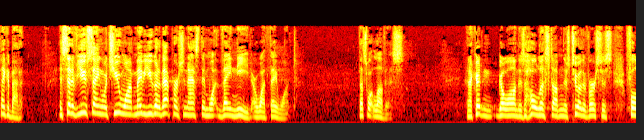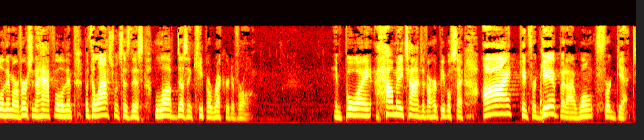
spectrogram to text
Think about it. Instead of you saying what you want, maybe you go to that person and ask them what they need or what they want. That's what love is. And I couldn't go on. There's a whole list of them. There's two other verses full of them, or a verse and a half full of them. But the last one says this Love doesn't keep a record of wrong. And boy, how many times have I heard people say, I can forgive, but I won't forget.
